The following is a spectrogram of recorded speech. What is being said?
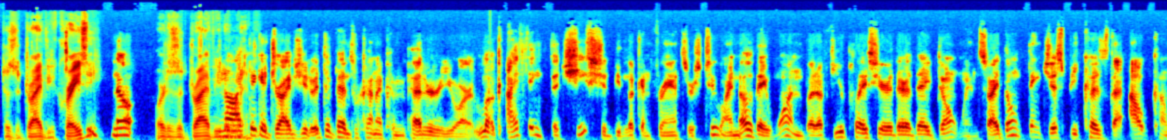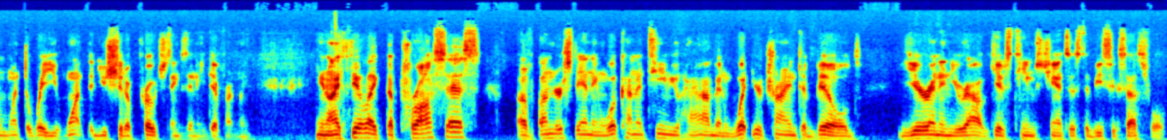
Does it drive you crazy? No. Or does it drive you? No, I think it drives you to. It depends what kind of competitor you are. Look, I think the Chiefs should be looking for answers too. I know they won, but a few plays here or there they don't win. So I don't think just because the outcome went the way you want that you should approach things any differently. You know, I feel like the process of understanding what kind of team you have and what you're trying to build year in and year out gives teams chances to be successful.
